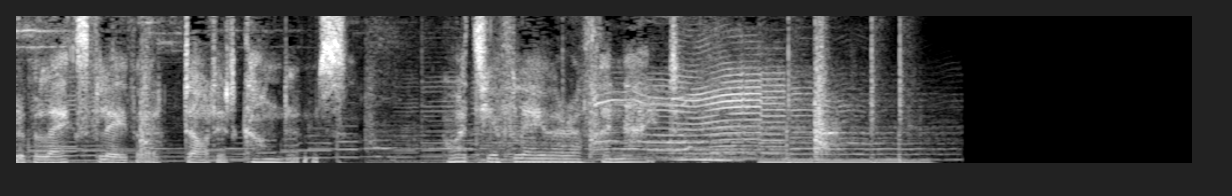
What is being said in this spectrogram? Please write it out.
triple X flavor dotted condoms. What's your flavor of the night?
